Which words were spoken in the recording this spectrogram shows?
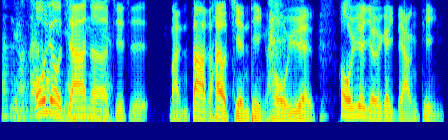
那你要在欧六家呢，其实蛮大的，还有前庭后院，后院有一个凉亭。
